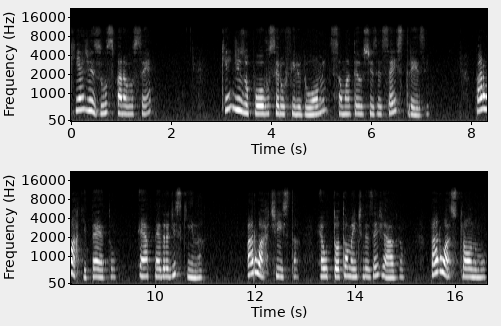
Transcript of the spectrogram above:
que é Jesus para você? Quem diz o povo ser o filho do homem? São Mateus 16, 13. Para o arquiteto, é a pedra de esquina. Para o artista, é o totalmente desejável. Para o astrônomo,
